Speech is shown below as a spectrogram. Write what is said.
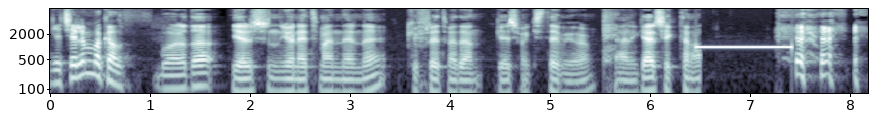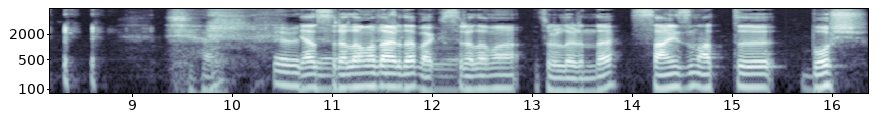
Geçelim bakalım. Bu arada yarışın yönetmenlerine küfretmeden geçmek istemiyorum. Yani gerçekten Yani Evet ya sıralamalarda gerçekten bak ya. sıralama turlarında Sainz'ın attığı boş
